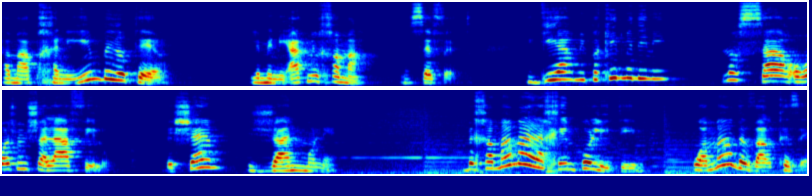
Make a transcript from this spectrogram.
המהפכניים ביותר למניעת מלחמה נוספת הגיע מפקיד מדיני, לא שר או ראש ממשלה אפילו, בשם ז'אן מונה. בכמה מהלכים פוליטיים הוא אמר דבר כזה:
